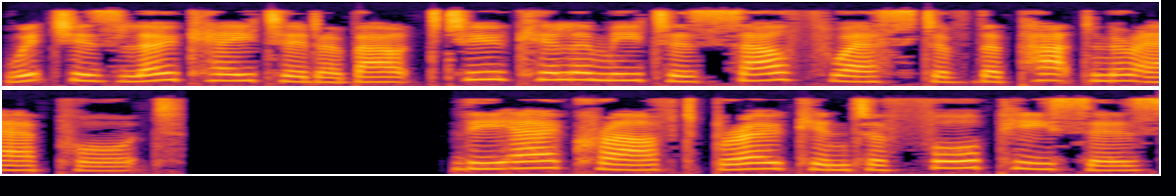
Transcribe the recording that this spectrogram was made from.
which is located about 2 km southwest of the Patna airport. The aircraft broke into four pieces.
